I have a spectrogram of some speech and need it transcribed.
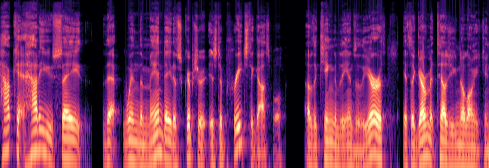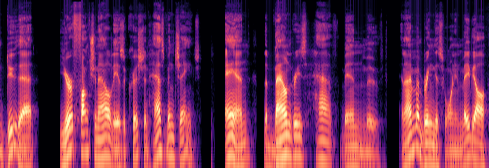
how can how do you say that when the mandate of Scripture is to preach the gospel of the kingdom to the ends of the earth, if the government tells you you no longer can do that, your functionality as a Christian has been changed, and the boundaries have been moved. And I'm going to bring this warning. Maybe I'll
